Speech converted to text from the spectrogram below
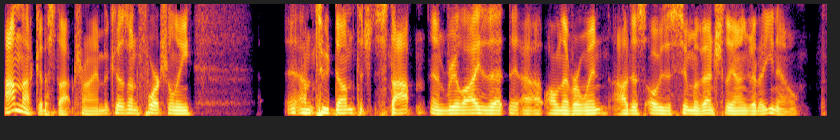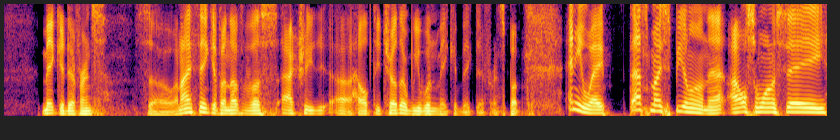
I'm not going to stop trying because unfortunately, I'm too dumb to stop and realize that uh, I'll never win. I'll just always assume eventually I'm going to, you know, make a difference. So, and I think if enough of us actually uh, helped each other, we wouldn't make a big difference. But anyway, that's my spiel on that. I also want to say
